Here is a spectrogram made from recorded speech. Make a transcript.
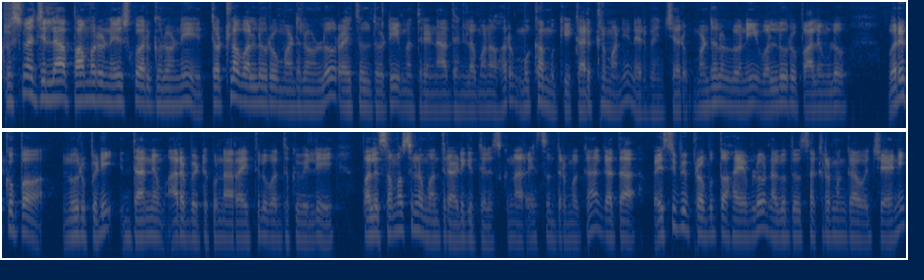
కృష్ణా జిల్లా పామరు నియోజకవర్గంలోని తొట్ల వల్లూరు మండలంలో రైతులతోటి మంత్రి నాదెండ్ల మనోహర్ ముఖాముఖి కార్యక్రమాన్ని నిర్వహించారు. మండలంలోని వల్లూరు పాలెంలో వరికుప్ప నూరుపిడి ధాన్యం ఆరబెట్టుకున్న రైతుల వద్దకు వెళ్ళి పలు సమస్యలను మంత్రి అడిగి తెలుసుకున్నారు. ఈ సందర్భంగా గత వైసీపీ ప్రభుత్వ హయాంలో నగదు సక్రమంగా వచ్చాయని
